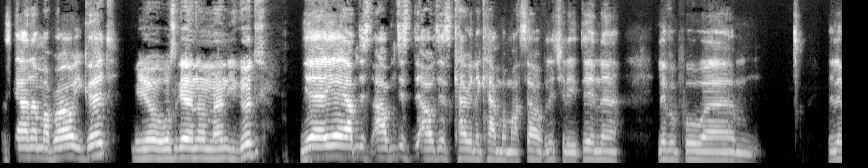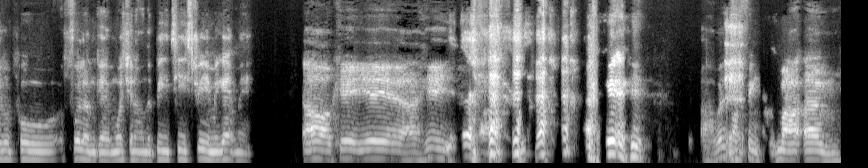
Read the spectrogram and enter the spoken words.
What's going on, my bro? You good? Yo, what's going on, man? You good? Yeah, yeah. I'm just, I'm just, I was just carrying the by myself, literally doing the Liverpool, um, the Liverpool Fulham game, watching it on the BT stream. You get me? Oh, okay, yeah, yeah, I hear you. oh, where's my thing? My um,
